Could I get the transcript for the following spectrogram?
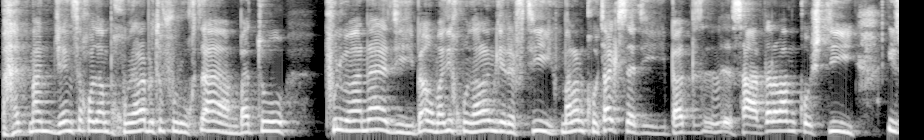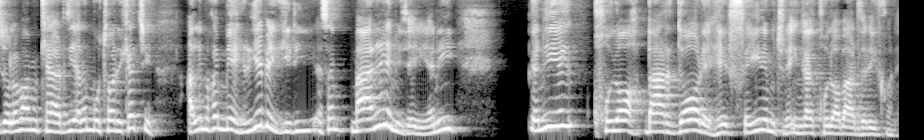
بعد من جنس خودم خونه رو به تو فروختم. بعد تو پول به من ندی بعد اومدی خونه رو هم گرفتی. منم کتک زدی. بعد سردارم هم کشتی. ایزولام هم کردی. الان متارکت چی؟ الان می‌خوای مهریه بگیری؟ اصلا معنی نمیده یعنی یعنی یه کلاهبردار حرفه‌ای نمی‌تونه اینقدر کلاهبرداری کنه.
